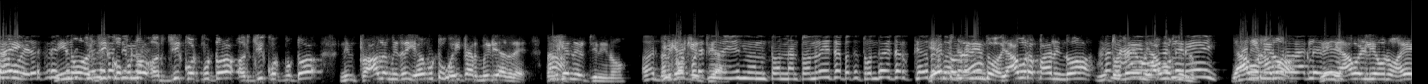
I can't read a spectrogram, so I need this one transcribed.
ಅಂತ ಎರಡ್ ಕಡೆ ನೀನು ಅರ್ಜಿ ಕೇಳಿದ್ರೆ ಕೊಟ್ಬಿಟ್ಟು ಅರ್ಜಿ ಕೊಟ್ಬಿಟ್ಟು ಅರ್ಜಿ ಕೊಟ್ಬಿಟ್ಟು ನಿನ್ ಪ್ರಾಬ್ಲಮ್ ಇದೆ ಹೇಳ್ಬಿಟ್ಟು ಹೋಯ್ತಾರ ಮೀಡಿಯಾ ಆದ್ರೆ. ನನಗೇನ್ ಹೇಳ್ತೀನಿ ನೀನು? ಅರ್ಜಿ ನನಗೆ ಯಾಕೆ ಕೊಟ್ಬಿಟ್ಟು ಹೇಳ್ತೀಯ? ಏನ್ ನನ್ ತೊಂದ್ರೆ- ನನ್ ತೊಂದ್ರೆ ಐತೆ ಮತ್ತೆ ತೊಂದ್ರೆ ಇದ್ದಾರೆ ಅವ್ರು ಏನ್ ತೊಂದ್ರೆ ನಿಂದು? ಯಾವೂರಪ್ಪ ನಿಂದು? ನಿನ್ ತೊಂದ್ರೆ ಯಾವ ಯಾವ ಊರು ನೀನು? ರೀ? ಯಾವ ಊರು ನೀನು? ಯಾವ ನೀನ್ ಯಾವ ಹಳ್ಳಿಯವನು? ಏ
